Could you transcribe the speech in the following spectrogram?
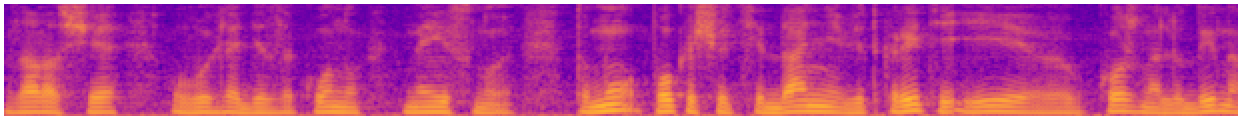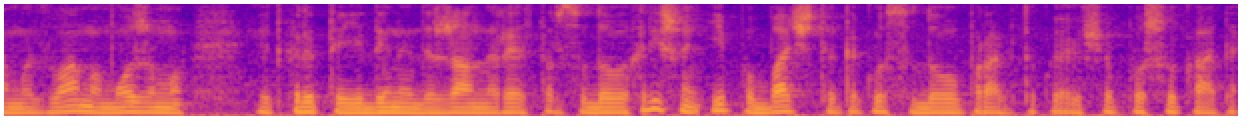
зараз ще у вигляді закону не існує. Тому поки що ці дані відкриті, і е, кожна людина, ми з вами можемо відкрити єдиний державний реєстр судових рішень і побачити таку судову практику, якщо пошукати.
